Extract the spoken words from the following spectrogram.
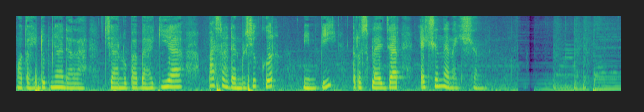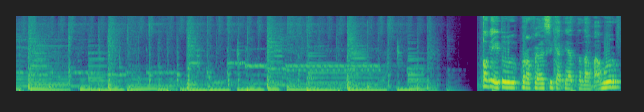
Moto hidupnya adalah jangan lupa bahagia, pasrah dan bersyukur, mimpi, terus belajar, action and action. Oke itu profil singkatnya tentang Pak Mur.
